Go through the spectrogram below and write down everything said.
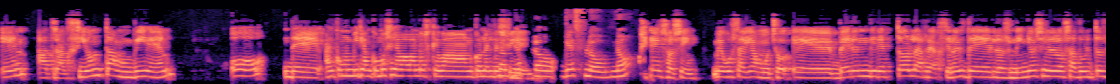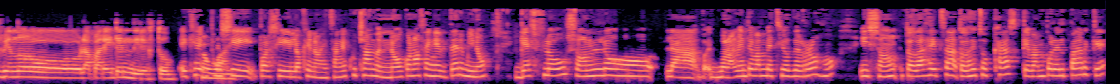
en atracción también o de... Ay, como Miriam, ¿cómo se llamaban los que van con el desfile? Guest Flow, Guest Flow, ¿no? Eso sí, me gustaría mucho eh, ver en directo las reacciones de los niños y de los adultos viendo la pared en directo. Es que por guay. si, por si los que nos están escuchando no conocen el término, guest flow son los la, normalmente van vestidos de rojo y son todas estas, todos estos cast que van por el parque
